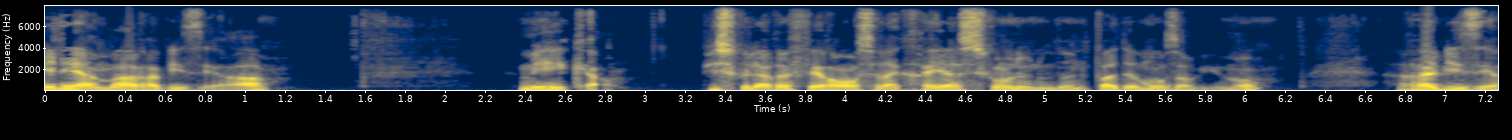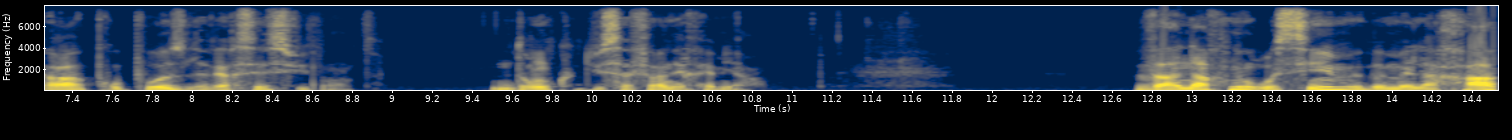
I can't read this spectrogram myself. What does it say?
Eléama Rabizera, Meheka. Puisque la référence à la création ne nous donne pas de bons arguments, Rabizera propose la verset suivante donc du Safer Nehemia. ואנחנו עושים במלאכה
